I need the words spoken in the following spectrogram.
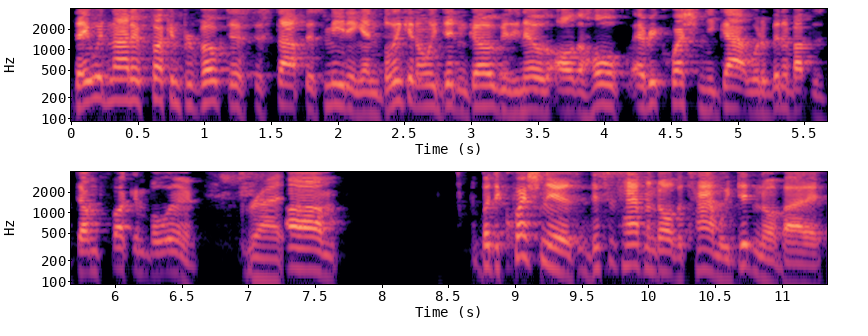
they would not have fucking provoked us to stop this meeting. And Blinken only didn't go because you know all the whole every question he got would have been about this dumb fucking balloon. Right. Um, but the question is, this has happened all the time. We didn't know about it.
